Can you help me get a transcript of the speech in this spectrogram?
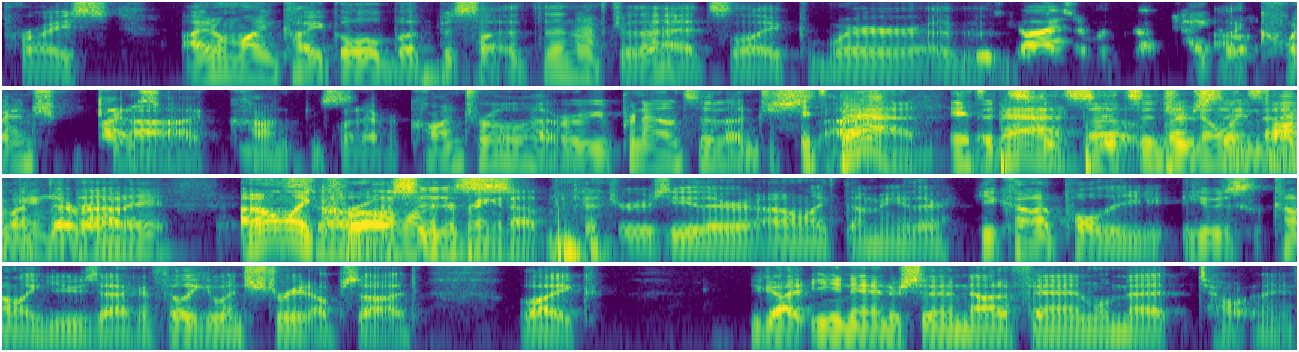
Price. I don't mind Keuchel, but besides, then after that, it's like where uh, Those guys I would grab uh, quench, uh, con, whatever, control, however you pronounce it. I'm just it's I- bad. It's, it's- bad. it's- but, it's but interesting no one's that he went talking that about route. it. I don't like So I wanted to bring it up. pitchers either. I don't like them either. He kind of pulled a. He was kind of like you, Zach. I feel like he went straight upside. Like you got Ian Anderson, not a fan. Lamet,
